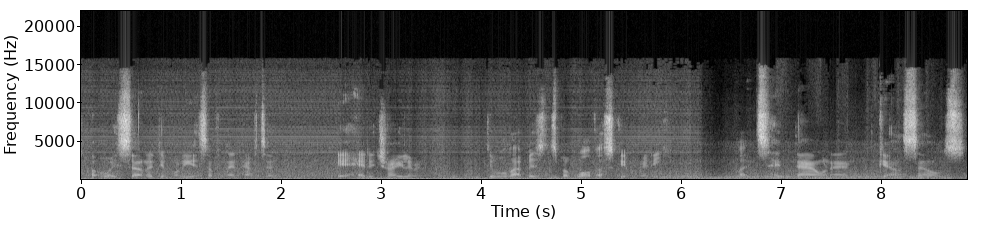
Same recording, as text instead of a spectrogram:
I always certainly didn't want to get something and have to get a header trailer and do all that business. But while that's getting ready, let's head down and get ourselves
